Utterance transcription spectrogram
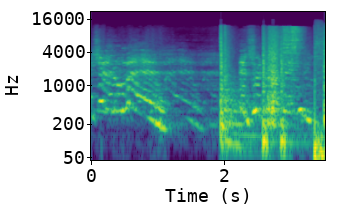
gentlemen, introducing.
